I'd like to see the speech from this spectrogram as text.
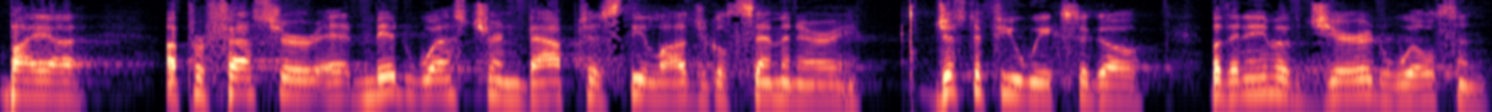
by a, a professor at Midwestern Baptist Theological Seminary just a few weeks ago by the name of Jared Wilson.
